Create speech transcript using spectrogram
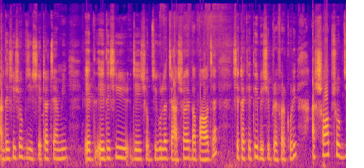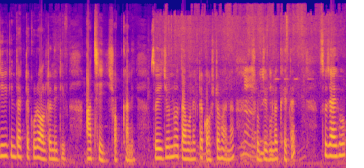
আর দেশি সবজি সেটা হচ্ছে আমি এ- এই দেশি যে সবজিগুলো চাষ হয় বা পাওয়া যায় সেটা খেতেই বেশি প্রেফার করি। আর সব সবজিরই কিন্তু একটা করে অল্টারনেটিভ আছেই সবখানে। সো এই জন্য তেমন একটা কষ্ট হয় না সবজিগুলো খেতে। সো যাই হোক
